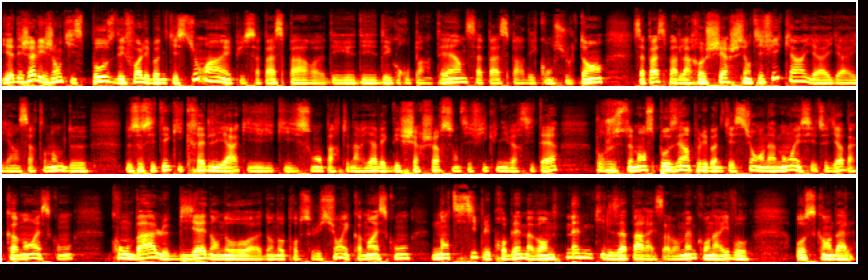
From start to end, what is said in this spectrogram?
il y a déjà les gens qui se posent des fois les bonnes questions, hein, et puis ça passe par euh, des, des, groupes internes, ça passe par des consultants, ça passe par de la recherche scientifique. Hein. Il, y a, il, y a, un certain nombre de, de sociétés qui créent de l'IA, qui, qui sont en partenariat avec des chercheurs scientifiques universitaires pour justement se poser un peu les bonnes questions en amont et essayer de se dire bah, comment est-ce qu'on combat le biais dans nos, dans nos propres solutions et comment est-ce qu'on anticipe les problèmes avant même qu'ils apparaissent, avant même qu'on arrive au, au scandale.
